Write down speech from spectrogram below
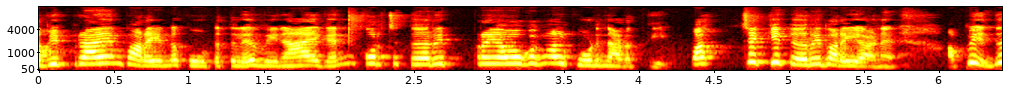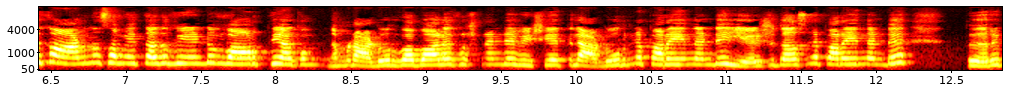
അഭിപ്രായം പറയുന്ന കൂട്ടത്തിൽ വിനായകൻ കുറച്ച് തെറി പ്രയോഗങ്ങൾ കൂടി നടത്തി. പച്ചയ്ക്ക് തെറി പറയാണ്. അപ്പൊ ഇത് കാണുന്ന സമയത്ത് അത് വീണ്ടും വാർത്തയാകും. നമ്മുടെ അടൂർ ഗോപാലകൃഷ്ണന്റെ വിഷയത്തിൽ അടൂറിനെ പറയുന്നുണ്ട് യേശുദാസിനെ പറയുന്നുണ്ട് തെറി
